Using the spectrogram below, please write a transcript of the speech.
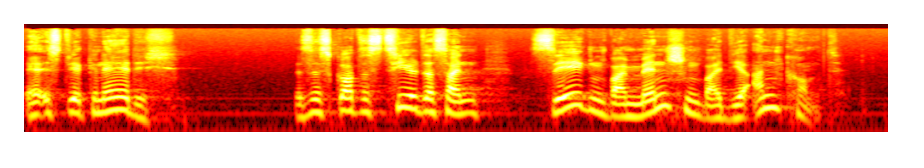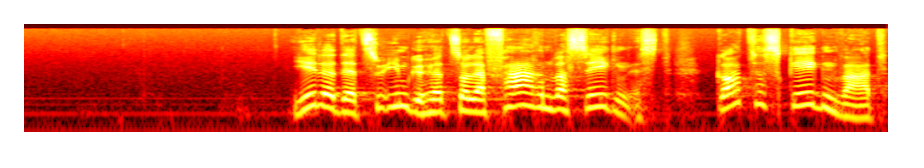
Er ist dir gnädig. Es ist Gottes Ziel, dass sein Segen beim Menschen bei dir ankommt. Jeder, der zu ihm gehört, soll erfahren, was Segen ist. Gottes Gegenwart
